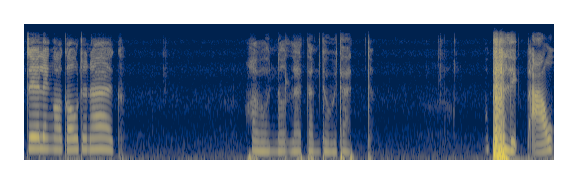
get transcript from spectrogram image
stealing our golden egg. I will not let them do that. Blip out.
